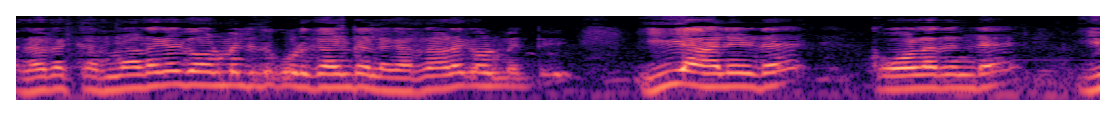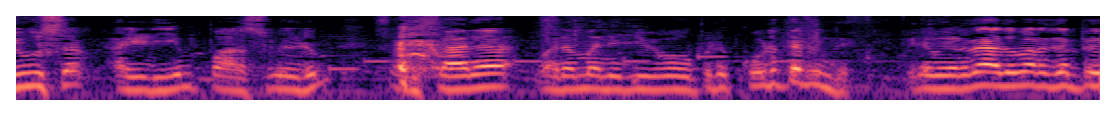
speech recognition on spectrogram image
അല്ലാതെ കർണാടക ഗവൺമെന്റ് ഇത് കൊടുക്കാണ്ടല്ല കർണാടക ഗവൺമെന്റ് ഈ ആനയുടെ കോളറിന്റെ യൂസർ ഐ ഡിയും പാസ്വേഡും സംസ്ഥാന വനം വന്യജീവി വകുപ്പിന് കൊടുത്തിട്ടുണ്ട്. പിന്നെ വെറുതെ അത് പറഞ്ഞിട്ട്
